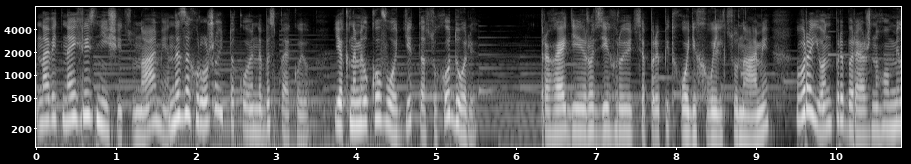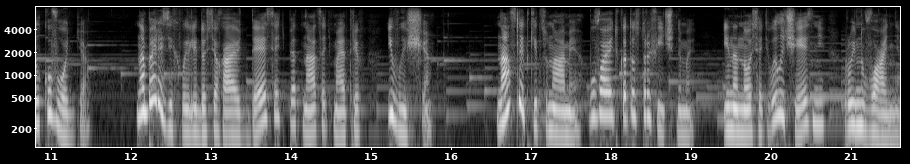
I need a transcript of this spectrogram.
навіть найгрізніші цунамі не загрожують такою небезпекою, як на мілководді та суходолі. Трагедії розігруються при підході хвиль цунамі в район прибережного мілководдя. На березі хвилі досягають 10-15 метрів і вище. Наслідки цунамі бувають катастрофічними і наносять величезні руйнування,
